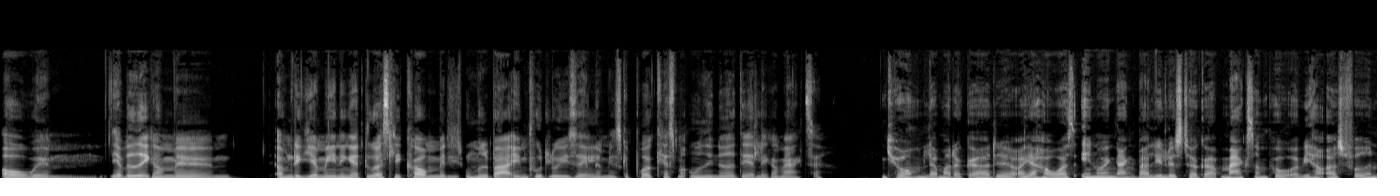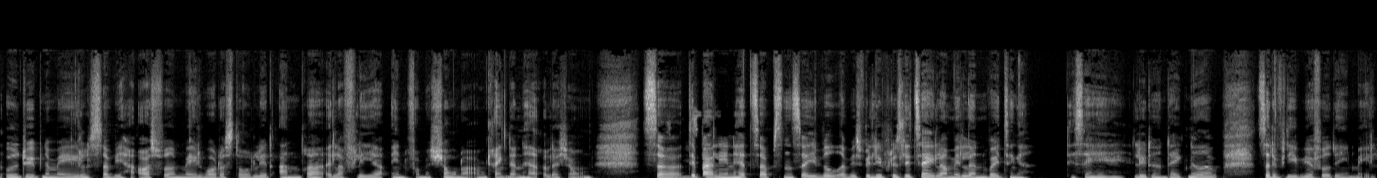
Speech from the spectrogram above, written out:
Og øh, jeg ved ikke om, øh, om det giver mening, at du også lige kommer med dit umiddelbare input, Louise, eller om jeg skal prøve at kaste mig ud i noget af det, jeg lægger mærke til. Jo, men lad mig da gøre det, og jeg har jo også endnu en gang bare lige lyst til at gøre opmærksom på, at vi har også fået en uddybende mail, så vi har også fået en mail, hvor der står lidt andre eller flere informationer omkring den her relation. Så det er bare lige en heads up, sådan, så I ved, at hvis vi lige pludselig taler om et eller andet, hvor I tænker, det sagde lytteren der ikke noget om, så er det fordi, vi har fået det i en mail.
